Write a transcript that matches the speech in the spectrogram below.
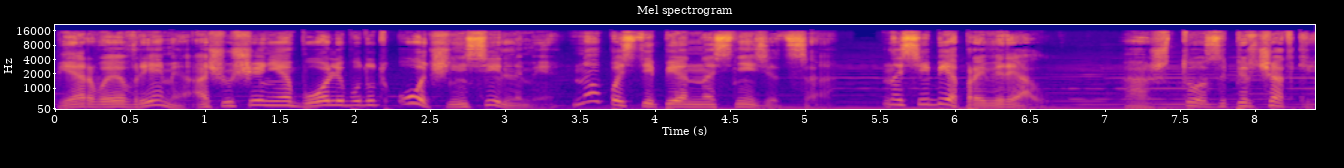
Первое время ощущения боли будут очень сильными, но постепенно снизятся. На себе проверял. А что за перчатки?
